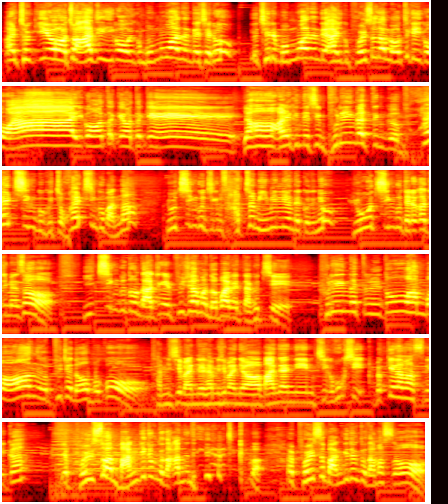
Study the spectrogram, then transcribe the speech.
아니 저기요 저 아직 이거 이거 못 모았는데 재료? 이거 재료 못 모았는데 아 이거 벌써 나면 어떻게 이거 아 이거 어떻게 어떻게 야 아니 근데 지금 브레인 같은 그 활친구 그쵸 활친구 맞나? 요 친구 지금 4.2밀리언 됐거든요? 요 친구 데려가주면서 이 친구도 나중에 퓨즈 한번 넣어봐야겠다 그치? 브레인 것들도 한번 퓨즈에 넣어보고 잠시만요 잠시만요 마녀님 지금 혹시 몇 개 남았습니까? 야 벌써 한 만 개 정도 남았는데 잠깐만 아, 벌써 만 개 정도 남았어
